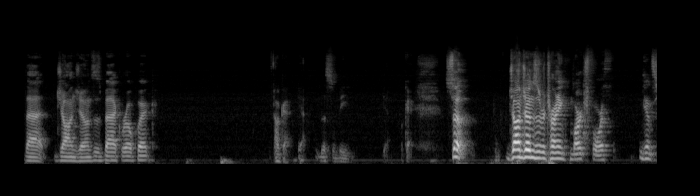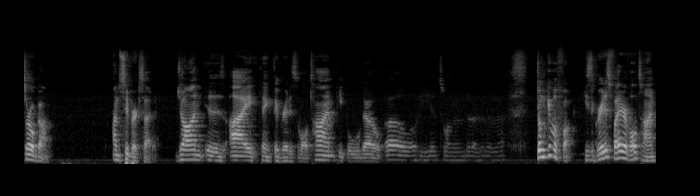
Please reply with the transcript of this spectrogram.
that Jon Jones is back real quick? Okay, yeah, this will be yeah. Okay, so Jon Jones is returning March fourth against Ciryl Gane. I'm super excited. Jon is, I think, the greatest of all time. People will go, oh, well, he hits one. Da, da, da, Don't give a fuck. He's the greatest fighter of all time.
